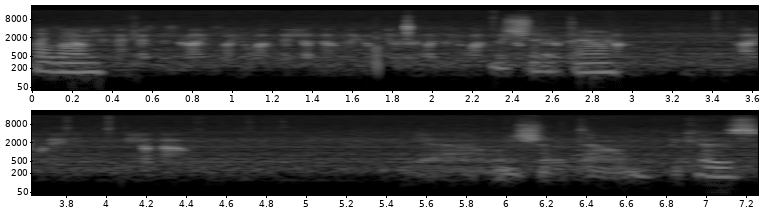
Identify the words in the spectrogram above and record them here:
Hold on. Let me shut it down. Yeah, let me shut it down because.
